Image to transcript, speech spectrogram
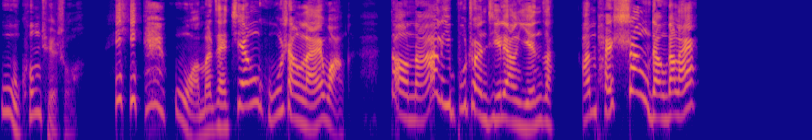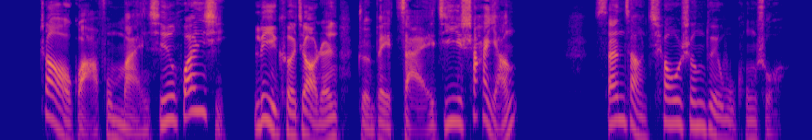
悟空却说：“嘿嘿，我们在江湖上来往。”到哪里不赚几两银子？安排上等的来。赵寡妇满心欢喜，立刻叫人准备宰鸡杀羊。三藏悄声对悟空说：“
